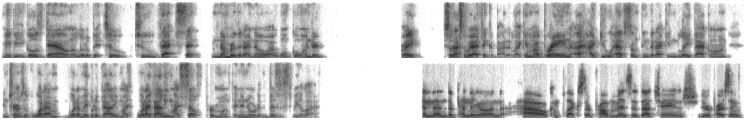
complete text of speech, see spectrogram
maybe it goes down a little bit to to that set number that I know I won't go under. Right. So that's the way I think about it. Like in my brain, I, I do have something that I can lay back on in terms of what I'm what I'm able to value my what I value myself per month and in order the business to be alive. And then depending on how complex their problem is, does that change your pricing?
